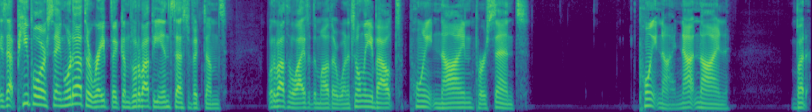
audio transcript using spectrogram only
is that people are saying, what about the rape victims? What about the incest victims? What about the life of the mother when it's only about 0.9%? 0.9, not 9, but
